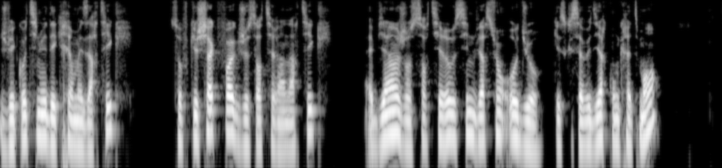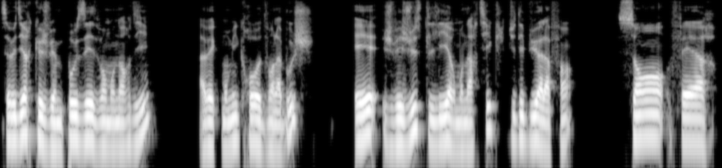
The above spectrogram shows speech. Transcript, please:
je vais continuer d'écrire mes articles, sauf que chaque fois que je sortirai un article, eh bien, j'en sortirai aussi une version audio. Qu'est-ce que ça veut dire concrètement? Ça veut dire que je vais me poser devant mon ordi, avec mon micro devant la bouche et je vais juste lire mon article du début à la fin, sans faire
